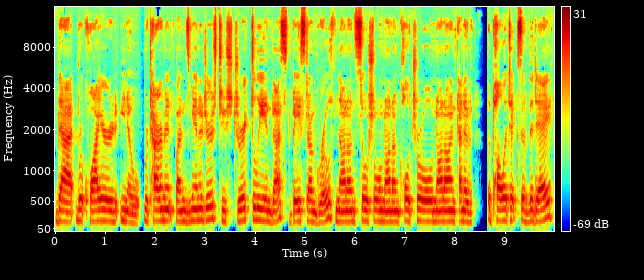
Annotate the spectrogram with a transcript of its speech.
that required, you know, retirement funds managers to strictly invest based on growth, not on social, not on cultural, not on kind of the politics of the day.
